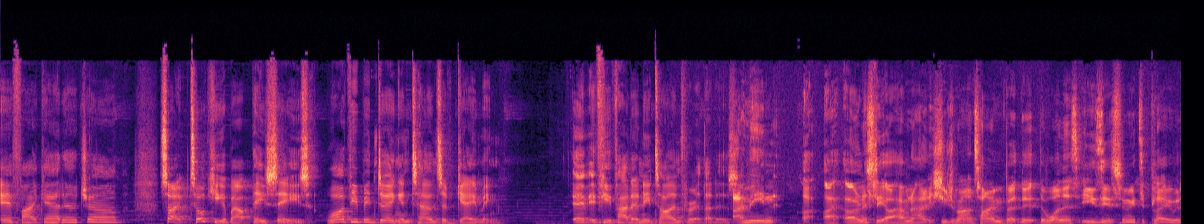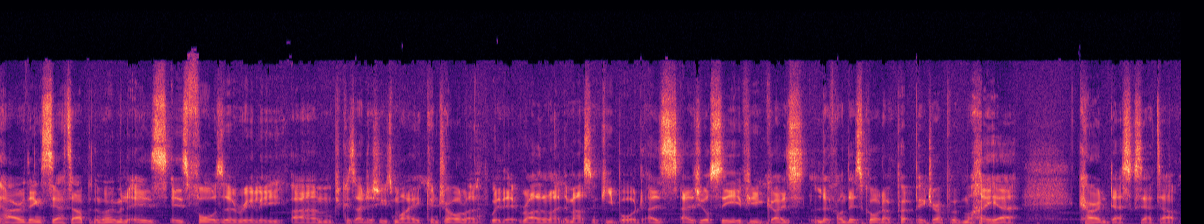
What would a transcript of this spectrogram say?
if I get a job. So, talking about PCs, what have you been doing in terms of gaming? If, if you've had any time for it, that is. I mean, I, I, honestly, I haven't had a huge amount of time, but the, the one that's easiest for me to play with how everything's set up at the moment is is Forza, really, um, because I just use my controller with it rather than like the mouse and keyboard. As as you'll see if you guys look on Discord, I put a picture up of my uh, current desk setup,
